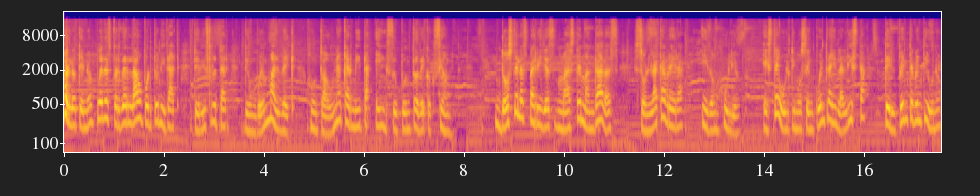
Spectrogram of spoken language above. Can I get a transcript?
por lo que no puedes perder la oportunidad de disfrutar de un buen Malbec junto a una carnita en su punto de cocción. Dos de las parrillas más demandadas son La Cabrera y Don Julio. Este último se encuentra en la lista del 2021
